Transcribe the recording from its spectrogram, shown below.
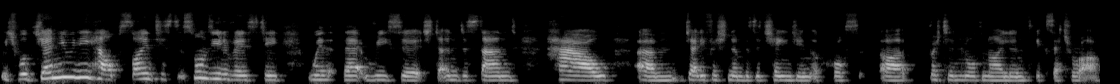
which will genuinely help scientists at Swansea University with their research to understand how um, jellyfish numbers are changing across uh, Britain, Northern Ireland, etc.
